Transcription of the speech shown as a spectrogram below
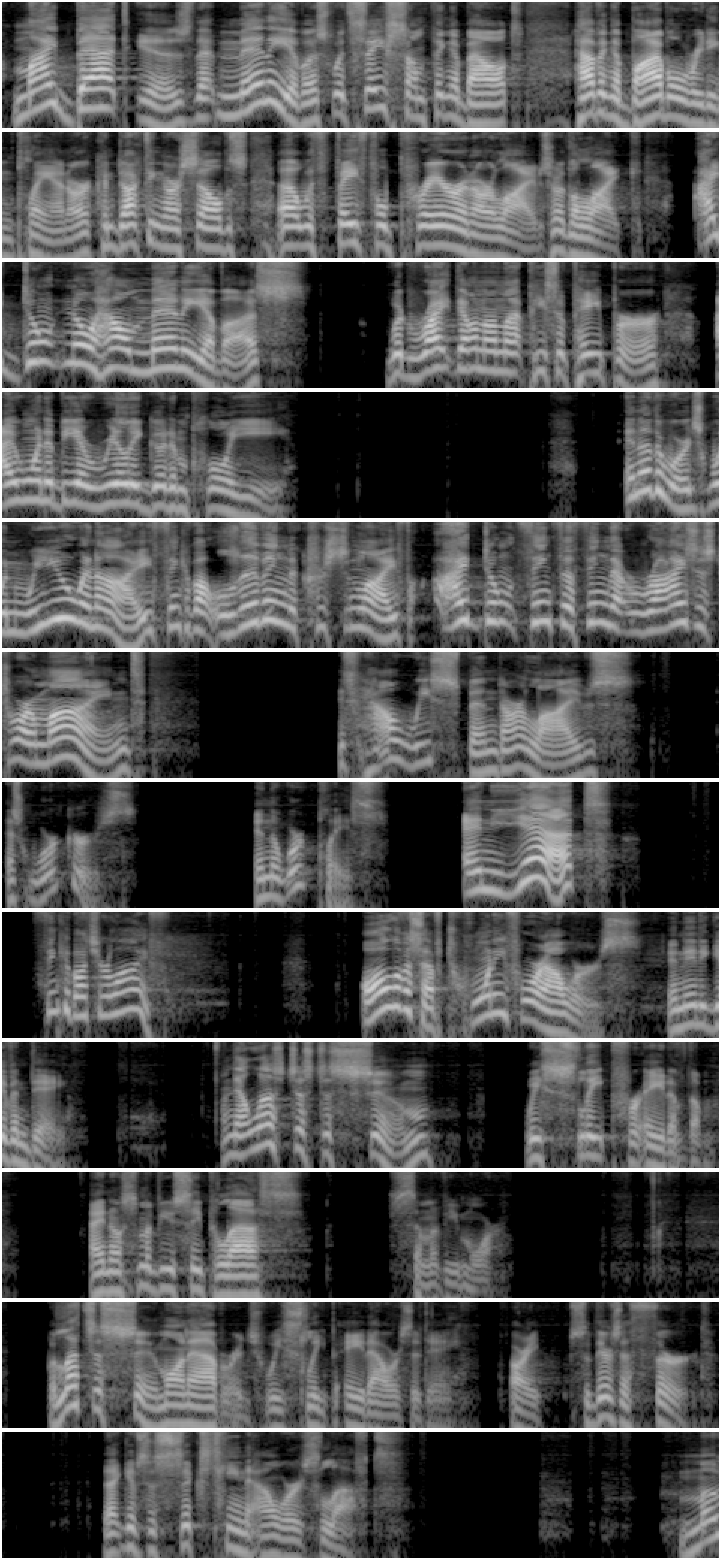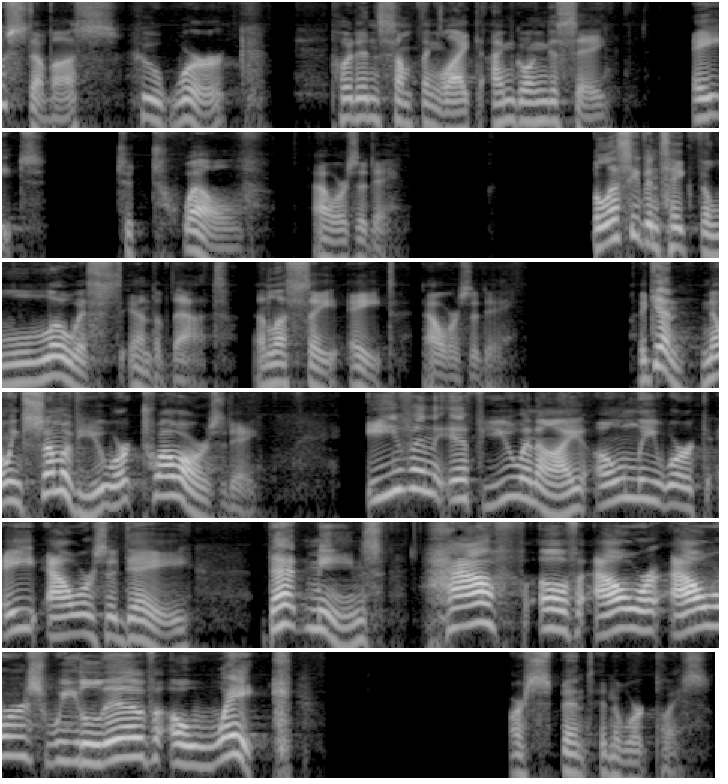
My bet is that many of us would say something about having a Bible reading plan or conducting ourselves uh, with faithful prayer in our lives or the like. I don't know how many of us would write down on that piece of paper, I want to be a really good employee. In other words, when we, you and I think about living the Christian life, I don't think the thing that rises to our mind is how we spend our lives as workers in the workplace. And yet, think about your life. All of us have 24 hours in any given day. Now, let's just assume we sleep for eight of them. I know some of you sleep less, some of you more. But let's assume, on average, we sleep eight hours a day. All right, so there's a third. That gives us 16 hours left. Most of us who work put in something like, I'm going to say, 8 to 12 hours a day. But let's even take the lowest end of that, and let's say 8 hours a day. Again, knowing some of you work 12 hours a day. Even if you and I only work 8 hours a day, that means half of our hours we live awake are spent in the workplace.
